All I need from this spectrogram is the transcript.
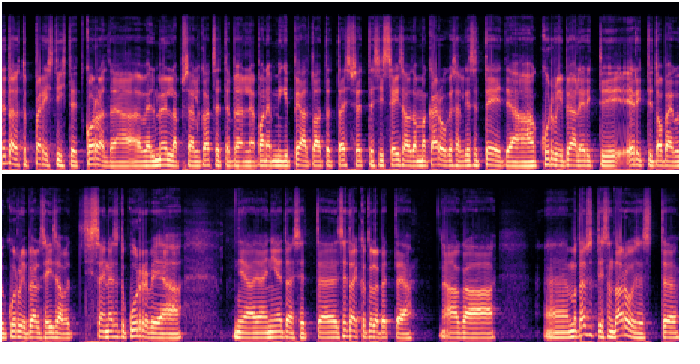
seda juhtub päris tihti, et korraldaja veel möllab seal katsete peal ja paneb mingi pealtvaatajate asju ette, siis seisavad oma käruga seal keset teed ja kurvi peal eriti, eriti tobe, kui kurvi peal seisavad, siis sa ei näe seda kurvi ja ja, ja nii edasi, et äh, seda ikka tuleb ette ja, aga Äh, ma täpselt ei saanud aru, sest äh,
